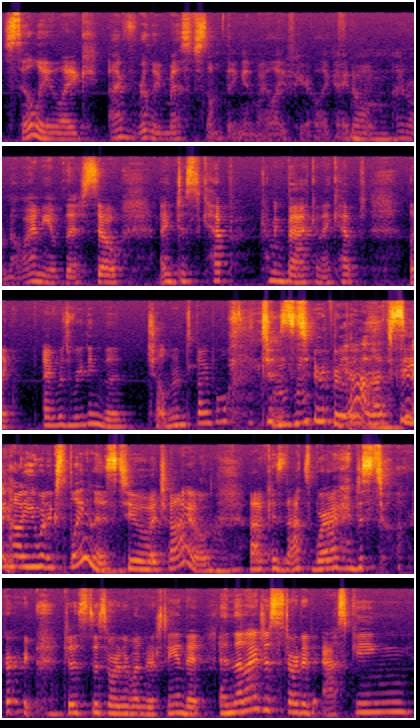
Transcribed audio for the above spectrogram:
silly like i've really missed something in my life here like i don't i don't know any of this. So i just kept coming back and i kept like I was reading the children's Bible just to really Yeah, that's see good. how you would explain this to a child because that's where I had to start just to sort of understand it. And then I just started asking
